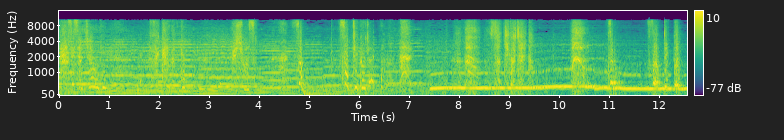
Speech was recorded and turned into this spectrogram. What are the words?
मैं उसे समझाऊँगी तू फ़िक्र मत कर विश्वास सब सब ठीक हो जाएगा ठीक हो जाएगा सब सब ठीक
